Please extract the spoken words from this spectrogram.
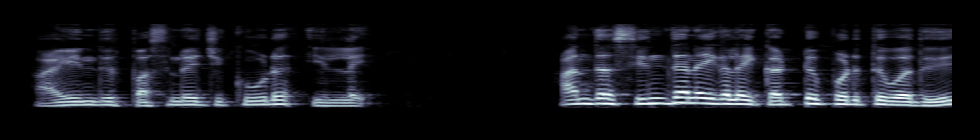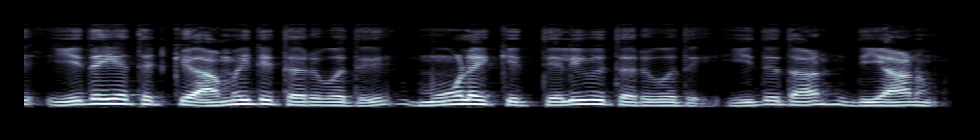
ஐந்து பர்சன்டேஜ் கூட இல்லை. அந்த சிந்தனைகளை கட்டுப்படுத்துவது இதயத்திற்கு அமைதி தருவது மூளைக்கு தெளிவு தருவது இதுதான் தியானம்.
